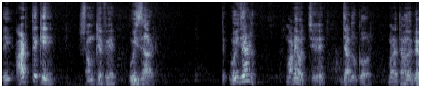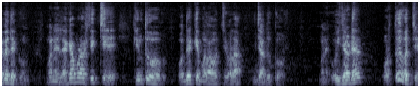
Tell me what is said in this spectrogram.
এই আর্ট থেকেই সংক্ষেপে উইজার্ড। উইজার্ড মানে হচ্ছে জাদুকর। মানে তাহলে ভেবে দেখুন। মানে লেখাপড়া শিখছে, কিন্তু ওদেরকে বলা হচ্ছে ওরা জাদুকর। মানে উইজার্ডের অর্থই হচ্ছে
